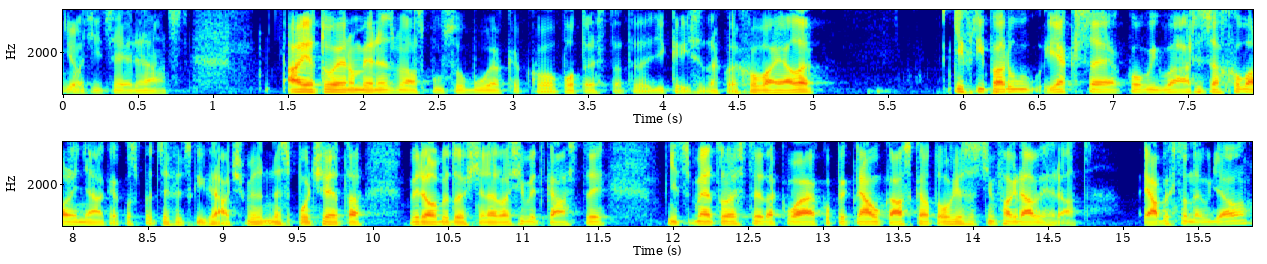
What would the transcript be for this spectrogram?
2011. A je to jenom jeden z mnoha způsobů, jak jako potrestat lidi, kteří se takhle chovají, ale těch případů, jak se jako výváři zachovali nějak jako specifický hráč, nespočet a vydal by to ještě na další vidcasty. Nicméně to je taková jako pěkná ukázka toho, že se s tím fakt dá vyhrát. Já bych to neudělal,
